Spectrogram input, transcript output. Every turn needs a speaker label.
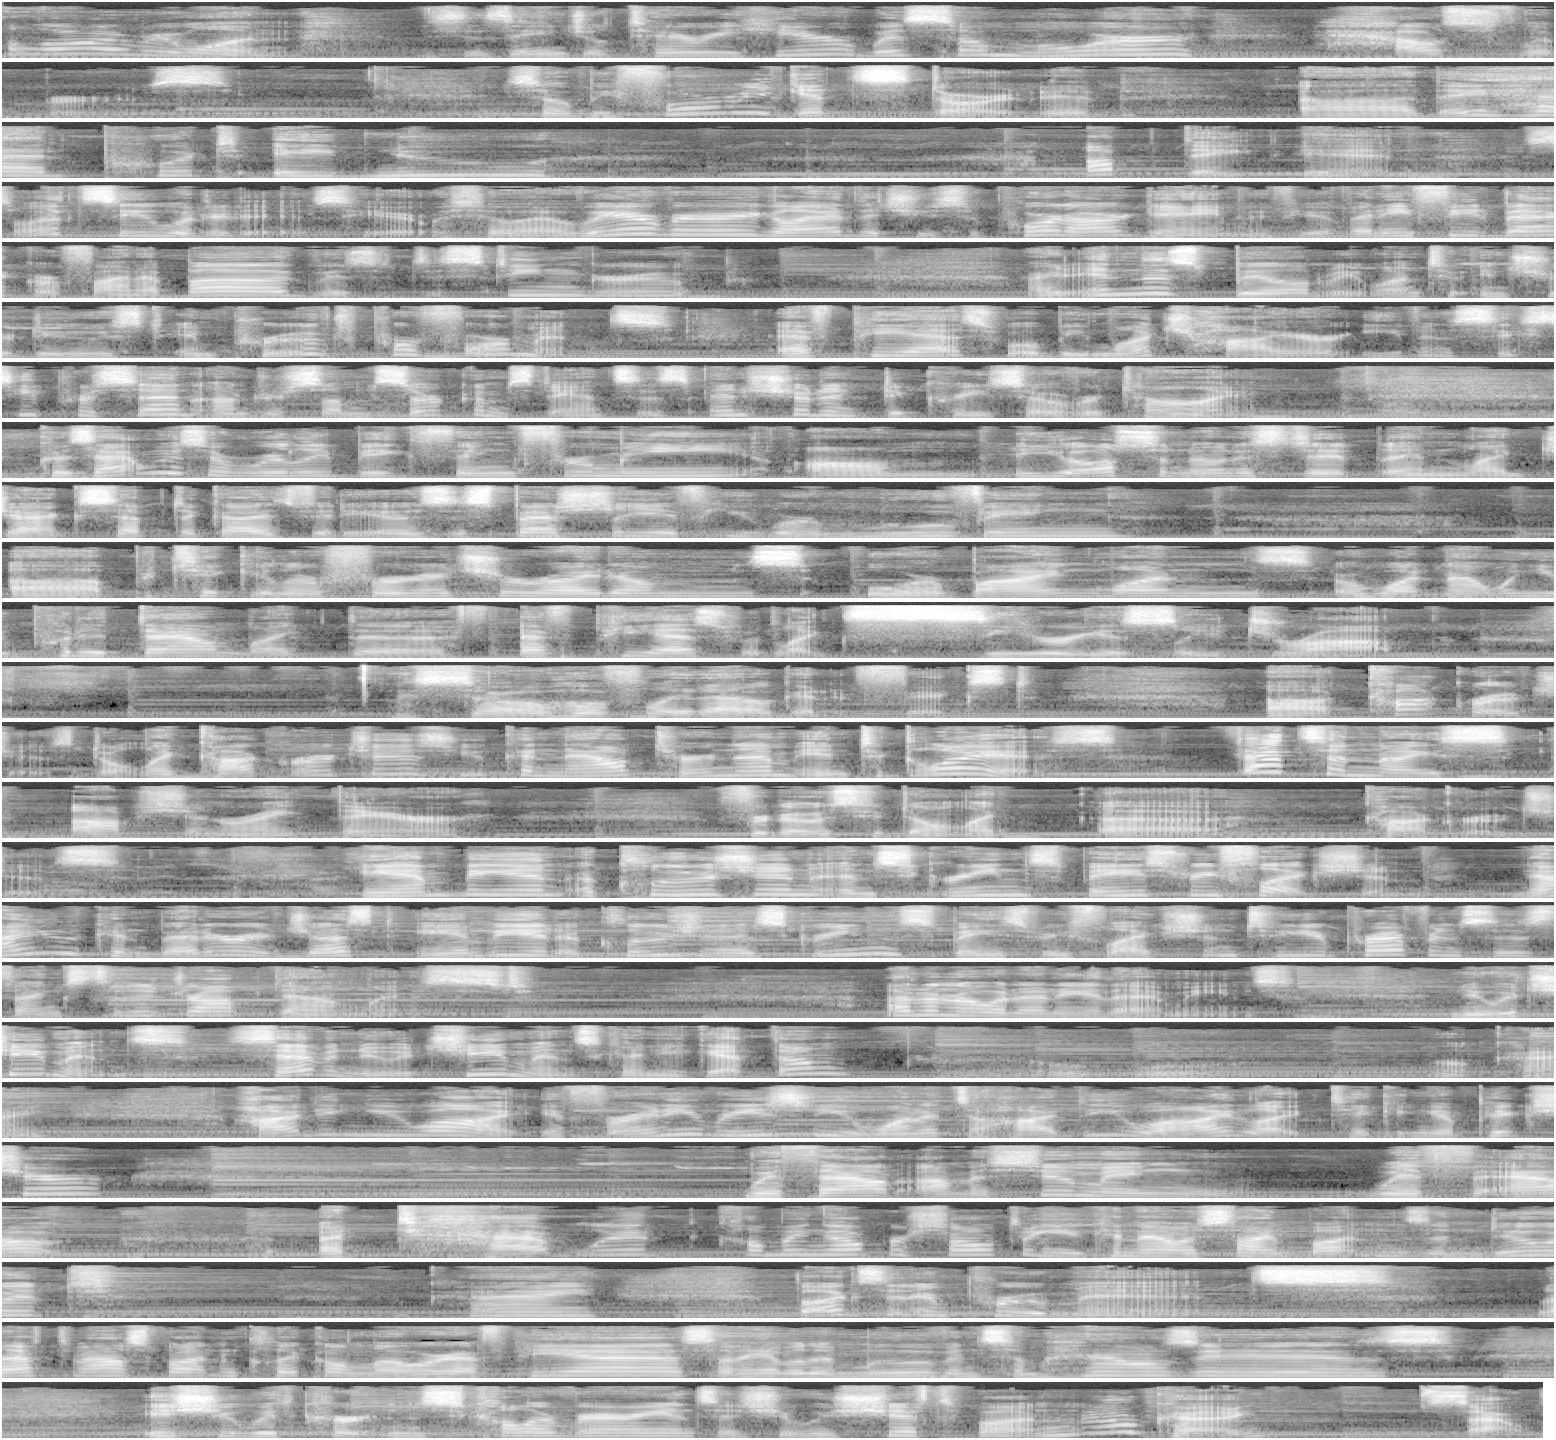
Speaker 1: Hello, everyone. This is Angel Terri here with some more house flippers. So, before we get started, uh, they had put a new update in. So, let's see what it is here. So, uh, we are very glad that you support our game. If you have any feedback or find a bug, visit the Steam group. All right, in this build, we want to introduce improved performance. FPS will be much higher, even 60% under some circumstances, and shouldn't decrease over time because that was a really big thing for me. Um, you also noticed it in like Jacksepticeye's videos, especially if you were moving uh, particular furniture items or buying ones or whatnot. When you put it down, like the FPS would like seriously drop. So hopefully that'll get it fixed. Uh, cockroaches. Don't like cockroaches? You can now turn them into glass. That's a nice option right there for those who don't like uh, cockroaches. Ambient occlusion and screen space reflection. Now you can better adjust ambient occlusion and screen space reflection to your preferences thanks to the drop down list. I don't know what any of that means. New achievements. Seven new achievements. Can you get them? Okay. Hiding UI. If for any reason you wanted to hide the UI, like taking a picture without, I'm assuming, without a tablet coming up or something, you can now assign buttons and do it. Okay. Bugs and improvements. Left mouse button click on lower FPS, unable to move in some houses. Issue with curtains color variants, issue with shift button. Okay, so.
